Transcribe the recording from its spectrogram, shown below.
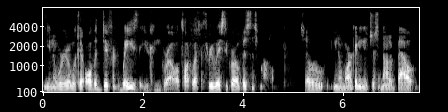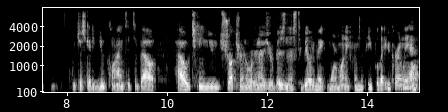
you know, we're going to look at all the different ways that you can grow. I'll talk about the three ways to grow a business model. So, you know, marketing is just not about just getting new clients. It's about how can you structure and organize your business to be able to make more money from the people that you currently have.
